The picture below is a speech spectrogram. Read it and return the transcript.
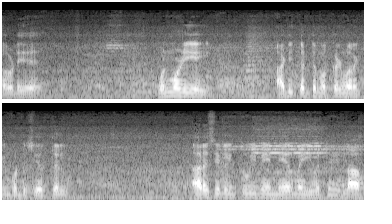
அவருடைய பொன்மொழியை அடித்தட்டு மக்கள் வரைக்கும் கொண்டு சேர்த்தல் அரசியலில் தூய்மை நேர்மை இவற்றையெல்லாம்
